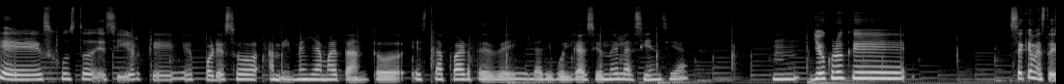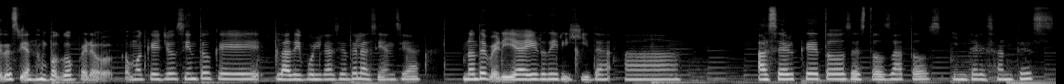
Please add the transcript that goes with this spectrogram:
Que es justo decir que por eso a mí me llama tanto esta parte de la divulgación de la ciencia. Mm, yo creo que sé que me estoy desviando un poco, pero como que yo siento que la divulgación de la ciencia no debería ir dirigida a hacer que todos estos datos interesantes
